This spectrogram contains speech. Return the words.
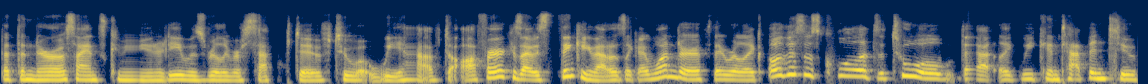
that the neuroscience community was really receptive to what we have to offer because i was thinking that i was like i wonder if they were like oh this is cool it's a tool that like we can tap into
